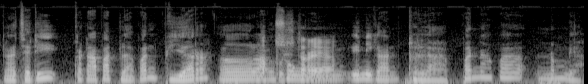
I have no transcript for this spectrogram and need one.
Nah jadi kenapa 8 biar eh, langsung ya? ini kan. 8 apa 6 ya?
